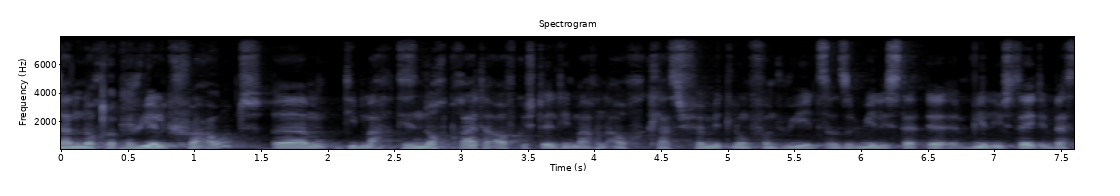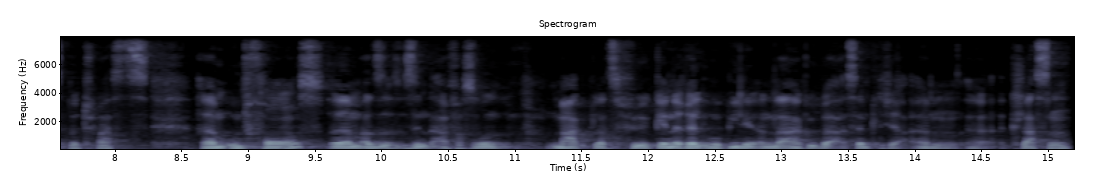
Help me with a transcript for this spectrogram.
Dann noch okay. Real Crowd, ähm, die, mach, die sind noch breiter aufgestellt, die machen auch klassische Vermittlung von REITs, also Real Estate, äh, Real Estate Investment Trusts ähm, und Fonds, ähm, also sind einfach so ein Marktplatz für generell Immobilienanlage über sämtliche ähm, äh, Klassen.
